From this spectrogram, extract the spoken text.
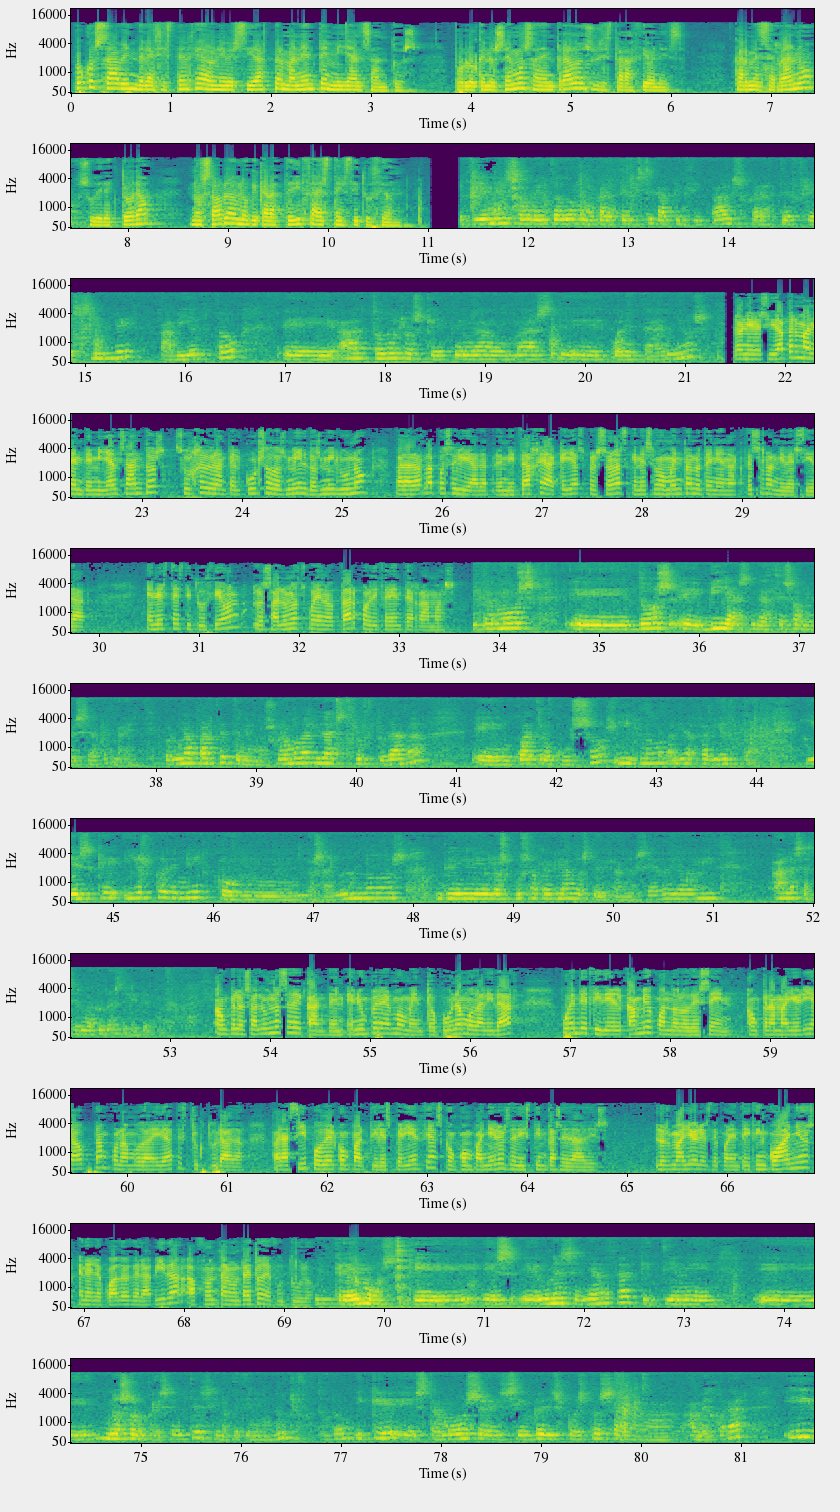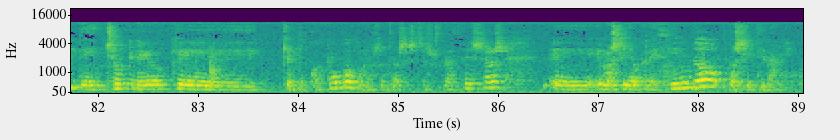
Pocos saben de la existencia de la Universidad Permanente Millán Santos, por lo que nos hemos adentrado en sus instalaciones. Carmen Serrano, su directora, nos habla de lo que caracteriza a esta institución. Tiene sobre todo como característica principal su carácter flexible, abierto eh, a todos los que tengan más de 40 años. La Universidad Permanente Millán Santos surge durante el curso 2000-2001 para dar la posibilidad de aprendizaje a aquellas personas que en ese momento no tenían acceso a la universidad. En esta institución, los alumnos pueden optar por diferentes ramas. Tenemos eh, dos eh, vías de acceso a la universidad permanente. Por una parte, tenemos una modalidad estructurada en cuatro cursos y una modalidad abierta y es que ellos pueden ir con los alumnos de los cursos arreglados de la Universidad de Valladolid a las asignaturas de libre. Aunque los alumnos se decanten en un primer momento por una modalidad, pueden decidir el cambio cuando lo deseen, aunque la mayoría optan por la modalidad estructurada, para así poder compartir experiencias con compañeros de distintas edades. Los mayores de 45 años en el Ecuador de la vida afrontan un reto de futuro. Creemos que es eh, una enseñanza que tiene eh, no solo presente, sino que tiene mucho futuro y que estamos eh, siempre dispuestos a, mejorar. Y de hecho creo que, poco a poco con nosotros estos procesos hemos ido creciendo positivamente.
